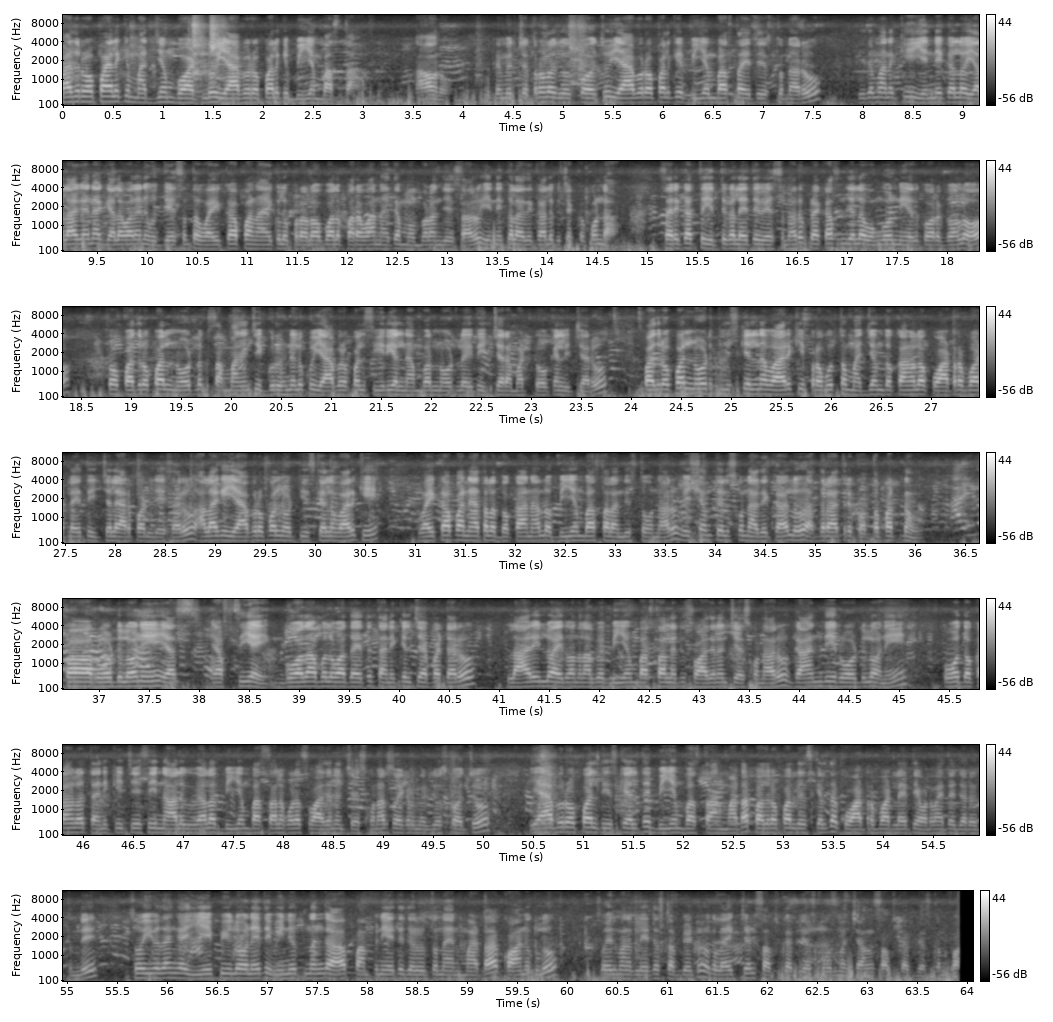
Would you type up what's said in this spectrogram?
పది రూపాయలకి మద్యం బాటిల్ యాభై రూపాయలకి బియ్యం బస్తా. అవును. ఇక్కడ మీరు చిత్రంలో చూసుకోవచ్చు యాభై రూపాయలకి బియ్యం బస్తా అయితే ఇస్తున్నారు. ఇది మనకి ఎన్నికల్లో ఎలాగైనా గెలవాలనే ఉద్దేశంతో వైకాపా నాయకులు ప్రలోభాల పరవాన్ని అయితే ముమ్మరం చేశారు. ఎన్నికల అధికారులకు చిక్కకుండా సరికొత్త ఎత్తుగలు అయితే వేస్తున్నారు. ప్రకాశం జిల్లా ఒంగోలు నియోజకవర్గంలో సో పది రూపాయల నోట్లకు సంబంధించి గృహిణులకు యాభై రూపాయల సీరియల్ నెంబర్ నోట్లు అయితే ఇచ్చారన్నమాట టోకెన్లు ఇచ్చారు. పది రూపాయల నోటు తీసుకెళ్ళిన వారికి ప్రభుత్వం మద్యం దుకాణంలో క్వార్టర్ బాటిల్ అయితే ఇచ్చేలా ఏర్పాట్లు చేశారు. అలాగే యాభై రూపాయల నోటు తీసుకెళ్ళిన వారికి వైకాపా నేతల దుకాణాల్లో బియ్యం బస్తాలు అందిస్తూ ఉన్నారు. విషయం తెలుసుకున్న అధికారులు అర్ధరాత్రి కొత్తపట్నం రోడ్డులోని ఎస్ ఎఫ్సిఐ గోదాముల వద్ద అయితే తనిఖీలు చేపట్టారు. లారీల్లో ఐదు వందల నలభై బియ్యం బస్తాలను అయితే స్వాధీనం చేసుకున్నారు. గాంధీ రోడ్డులోని ఓ దుకాణంలో తనిఖీ చేసి నాలుగు వేల బియ్యం బస్తాలను కూడా స్వాధీనం చేసుకున్నారు. సో ఇక్కడ మీరు చూసుకోవచ్చు. యాభై రూపాయలు తీసుకెళ్తే బియ్యం బస్తా అనమాట పది రూపాయలు తీసుకెళ్తే క్వార్టర్ బాటిల్ అయితే ఇవ్వడం అయితే జరుగుతుంది. సో ఈ విధంగా ఏపీలోనైతే వినూత్నంగా పంపిణీ అయితే జరుగుతున్నాయన్నమాట కానుకలు. సో ఇది మనకు లేటెస్ట్ అప్డేట్. ఒక లైక్ చేయండి సబ్స్క్రైబ్ చేసుకోవచ్చు మన ఛానల్ సబ్స్క్రైబ్ చేసుకొని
